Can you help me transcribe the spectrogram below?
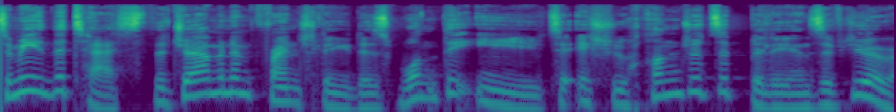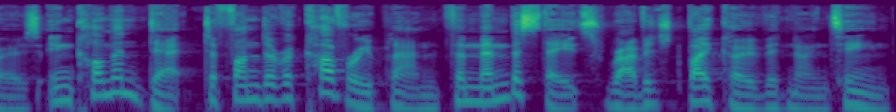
To meet the test, the German and French leaders want the EU to issue hundreds of billions of euros in common debt to fund a recovery plan for member states ravaged by COVID 19.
